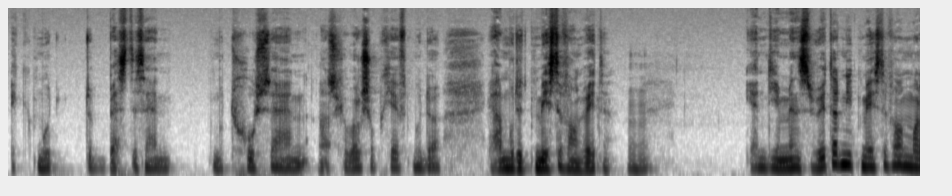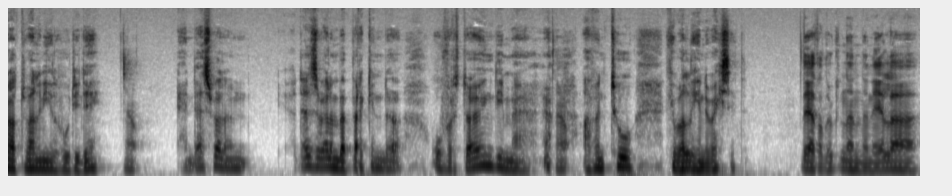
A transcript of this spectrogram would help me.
ik moet de beste zijn, het moet goed zijn. Als je workshop geeft, moet je, ja, moet het meeste van weten. Mhm. En die mens weet daar niet het meeste van, maar had wel een heel goed idee. Ja. En dat is wel een, dat is wel een beperkende overtuiging die mij Ja. af en toe geweldig in de weg zit. Ja, dat ook een, een hele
